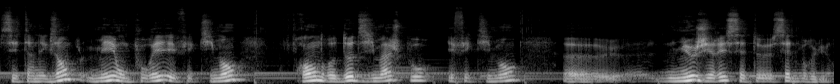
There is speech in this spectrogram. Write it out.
C'est un exemple, mais on pourrait effectivement prendre d'autres images pour effectivement euh, mieux gérer cette brûlure.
